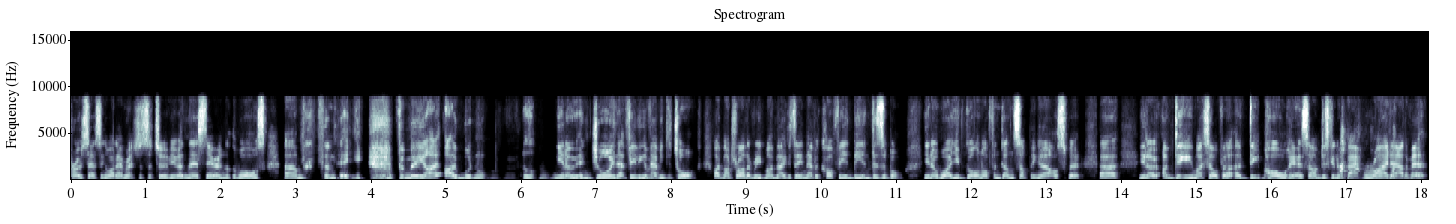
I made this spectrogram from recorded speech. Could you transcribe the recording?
processing or whatever, it's just the two of you in there staring at the walls. Um, for me, for me, I, I wouldn't, you know, enjoy that feeling of having to talk. I'd much rather read my magazine, have a coffee, and be invisible. You know, while you've gone off and done something else. But uh, you know, I'm digging myself a, a deep hole here, so I'm just going to back right out of it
